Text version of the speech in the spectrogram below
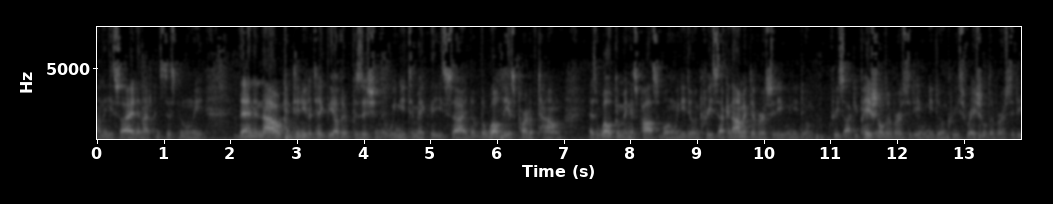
on the east side, and I've consistently then and now continue to take the other position that we need to make the east side, the, the wealthiest part of town, as welcoming as possible, and we need to increase economic diversity, we need to increase occupational diversity, and we need to increase racial diversity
